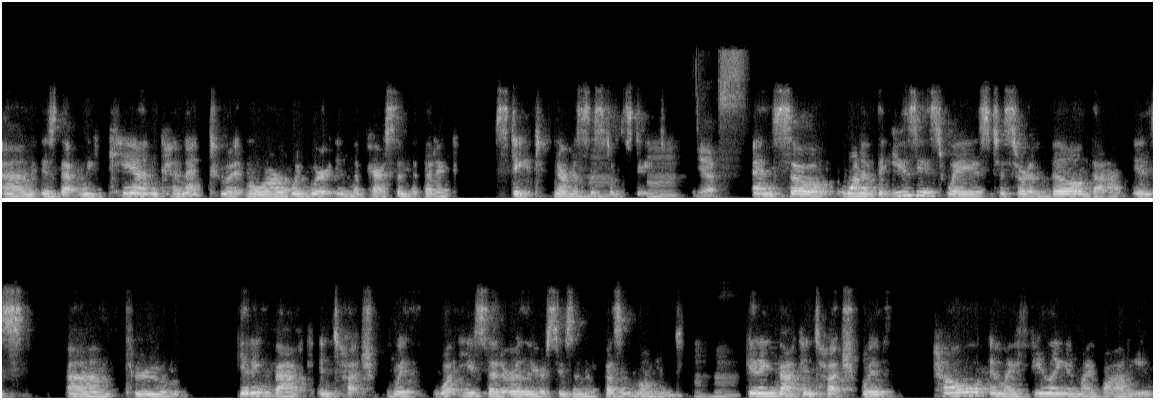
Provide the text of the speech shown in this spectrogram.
um, is that we can connect to it more when we're in the parasympathetic state, nervous mm-hmm. system state. Mm, yes. And so, one of the easiest ways to sort of build that is um, through getting back in touch with what you said earlier, Susan, the present moment, mm-hmm. getting back in touch with how am I feeling in my body?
